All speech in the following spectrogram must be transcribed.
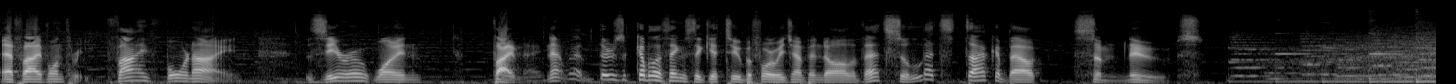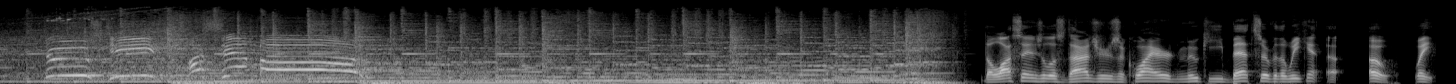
at 513 549 0159. Now, uh, there's a couple of things to get to before we jump into all of that, so let's talk about some. News The Los Angeles Dodgers acquired Mookie Betts over the weekend. Uh, oh, wait.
